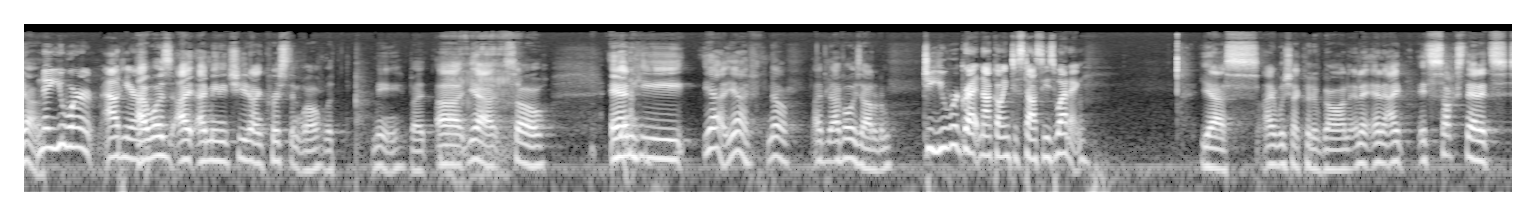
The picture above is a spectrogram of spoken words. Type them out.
yeah. No, you weren't out here. I was. I, I mean, he cheated on Kristen. Well, with me, but uh, yeah. So, and he, yeah, yeah. No, I've, I've always outed him. Do you regret not going to Stassi's wedding? Yes, I wish I could have gone, and and I. It sucks that it's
